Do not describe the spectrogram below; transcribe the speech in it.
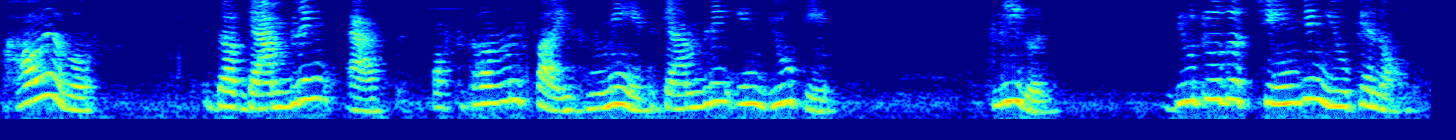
However, the Gambling Act of 2005 made gambling in UK legal due to the changing UK norms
